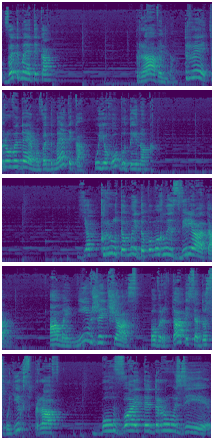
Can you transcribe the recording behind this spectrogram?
ведмедика? Правильно, третій. Проведемо ведмедика у його будинок. Як круто ми допомогли звірятам! А мені вже час повертатися до своїх справ. Бувайте, друзі!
